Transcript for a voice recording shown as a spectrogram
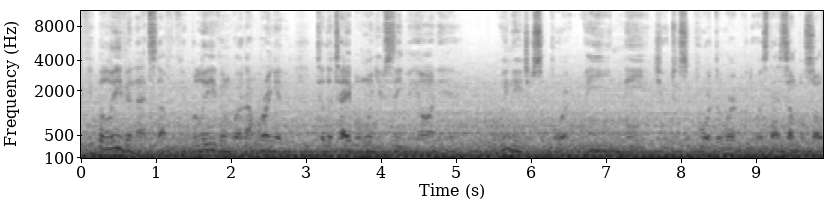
If you believe in that stuff, if you believe in what I'm bringing to the table when you see me on here, we need your support. We need you to support the work we do. It's that simple. So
